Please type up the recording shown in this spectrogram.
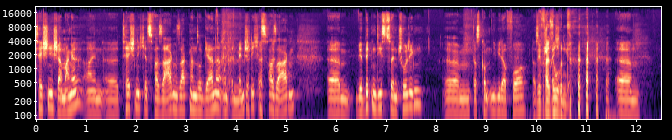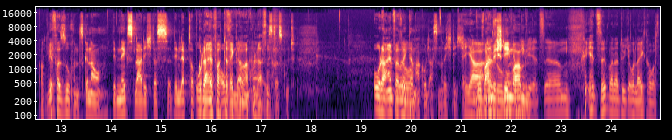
technischer Mangel, ein äh, technisches Versagen, sagt man so gerne, und ein menschliches Versagen. Ähm, wir bitten dies zu entschuldigen. Ähm, das kommt nie wieder vor. Das wir versuchen es. ähm, okay. Wir versuchen es, genau. Demnächst lade ich das, den Laptop Oder einfach direkt am Akku lassen. Ist das gut. Oder einfach direkt so. am Akku lassen, richtig. Ja, wo waren also, wir stehen wo waren wir jetzt? Ähm, jetzt sind wir natürlich auch leicht raus.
